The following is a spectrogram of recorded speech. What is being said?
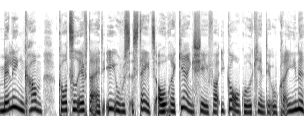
Meldingen kom kort tid efter, at EU's stats- og regeringschefer i går godkendte Ukraine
